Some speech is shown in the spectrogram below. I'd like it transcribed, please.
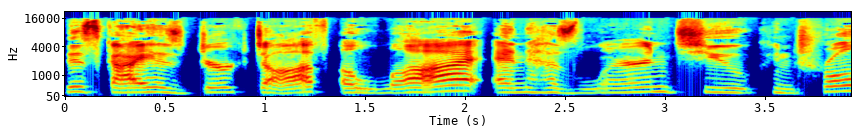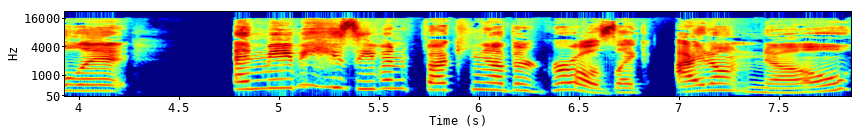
This guy has jerked off a lot and has learned to control it. And maybe he's even fucking other girls. Like, I don't know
